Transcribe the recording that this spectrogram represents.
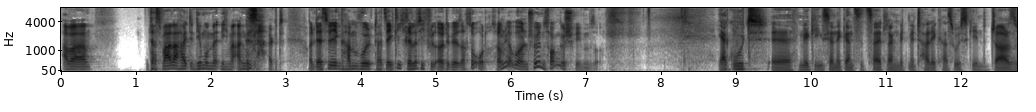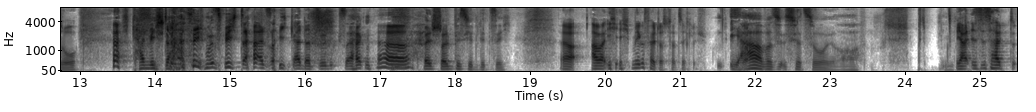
Aber das war da halt in dem Moment nicht mehr angesagt. Und deswegen haben wohl tatsächlich relativ viele Leute gesagt, so, oh, das haben die aber einen schönen Song geschrieben, so. Ja gut, äh, mir ging es ja eine ganze Zeit lang mit Metallicas Whiskey in the Jar so. Ich kann mich da, also ich muss mich da, also ich kann dazu nichts sagen. Ja, Weil schon ein bisschen witzig. Ja aber ich, ich, mir gefällt das tatsächlich. Ja, aber es ist jetzt so, ja. Ja, es ist halt,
